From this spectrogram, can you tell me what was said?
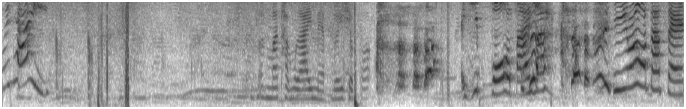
ไม่ใช่ มันมาทำลายแมปโดยเฉพาะ ไอฮิปโปตายซะยิงโลตาแตก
